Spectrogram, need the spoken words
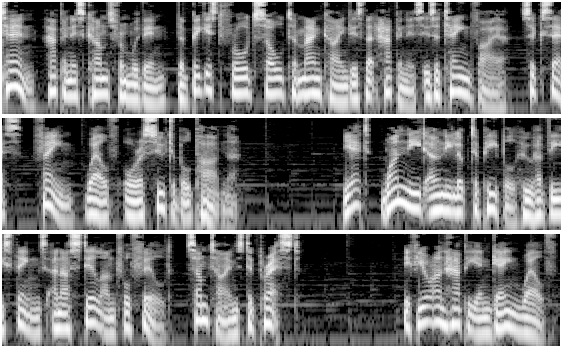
10. Happiness comes from within. The biggest fraud sold to mankind is that happiness is attained via success, fame, wealth or a suitable partner. Yet, one need only look to people who have these things and are still unfulfilled, sometimes depressed. If you're unhappy and gain wealth,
